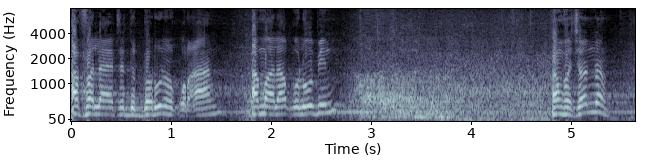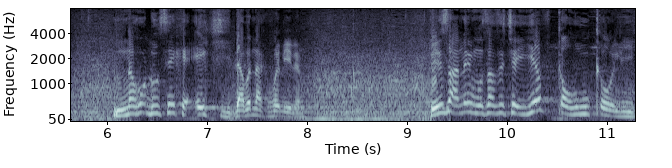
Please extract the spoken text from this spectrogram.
Afala tadabbaruna alquran amma ala qulubin? An fahimci wannan? Na huɗu sai ka aiki da abin da ka faɗi din. Yasa annabi Musa sai ce yafqahu qawli.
